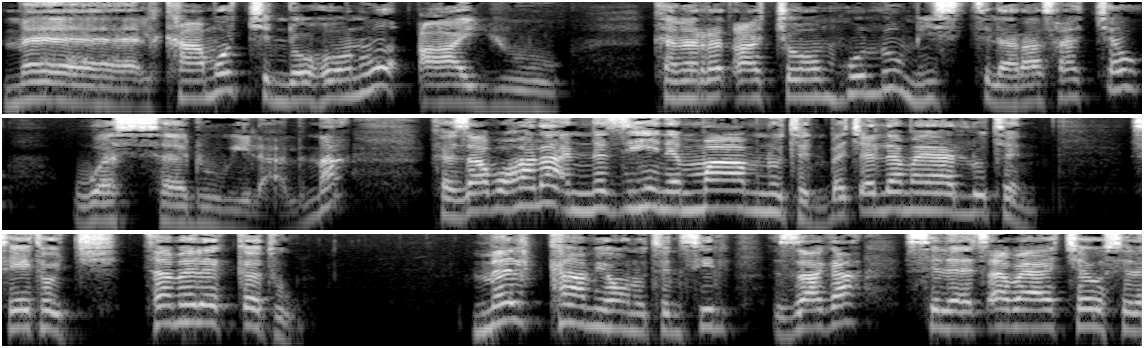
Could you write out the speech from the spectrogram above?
መልካሞች እንደሆኑ አዩ፣ ከመረጣቸውም ሁሉ ሚስት ለራሳቸው ወሰዱ ይላል። እና ከዛ በኋላ እነዚህን የማያምኑትን በጨለማ ያሉትን ሴቶች ተመለከቱ። መልካም የሆኑትን ሲል እዛ ጋ ስለ ጸባያቸው ስለ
